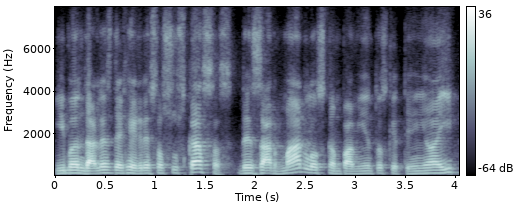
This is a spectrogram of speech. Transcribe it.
y mandarles de regreso a sus casas, desarmar los campamentos que tenían ahí.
